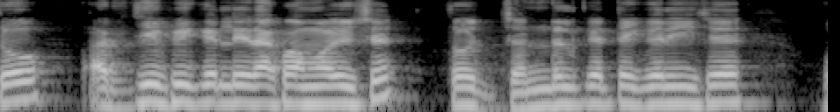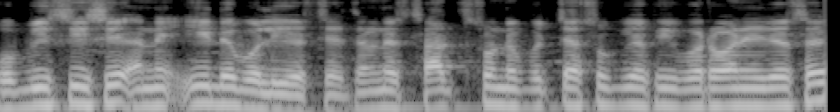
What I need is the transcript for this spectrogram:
તો અરજી ફી કેટલી રાખવામાં આવી છે? તો જનરલ કેટેગરી છે, ઓબીસી છે અને ઈડબલ્યુ છે. તેમણે સાતસો ને પચાસ રૂપિયા ફી ભરવાની રહેશે.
